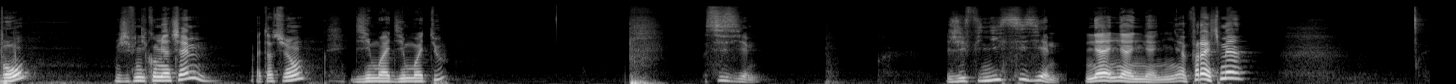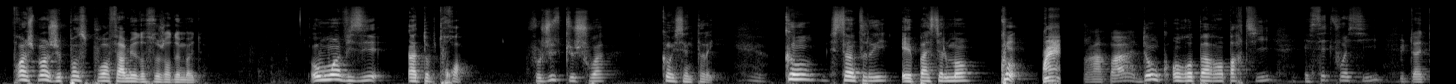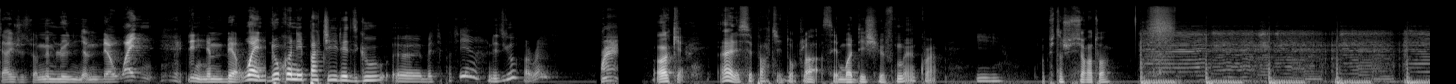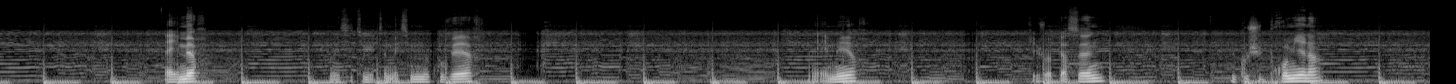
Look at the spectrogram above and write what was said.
Bon. J'ai fini combien de Attention. Dis-moi, dis-moi tout. sixième. J'ai fini sixième. Non, non, non, non. Franchement. Franchement, je pense pouvoir faire mieux dans ce genre de mode. Au moins viser un top 3. Faut juste que je sois concentré. Concentré et pas seulement con. Pas. Donc on repart en partie. Et cette fois-ci, putain, intérêt que je sois même le number one. Le number one. Donc on est parti, let's go. Euh, bah c'est parti, hein. let's go, alright. Ok, allez c'est parti. Donc là, c'est moi d'échauffement quoi. Oh putain, je suis sur un toit. Allez, meurs. On va essayer de te mettre un maximum couvert. Allez, meurs. Ok, je vois personne. Du coup, je suis le premier là.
